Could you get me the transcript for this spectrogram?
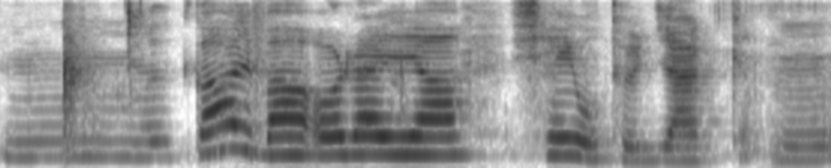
hmm, galiba oraya şey oturacak. Hmm,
